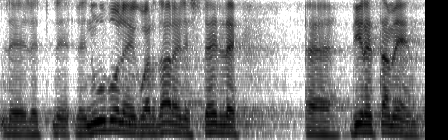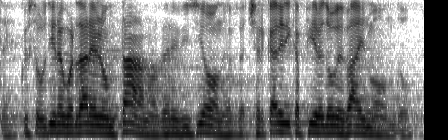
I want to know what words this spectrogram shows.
le, le, le nuvole e guardare le stelle eh, direttamente. Questo vuol dire guardare lontano, avere visione, cercare di capire dove va il mondo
